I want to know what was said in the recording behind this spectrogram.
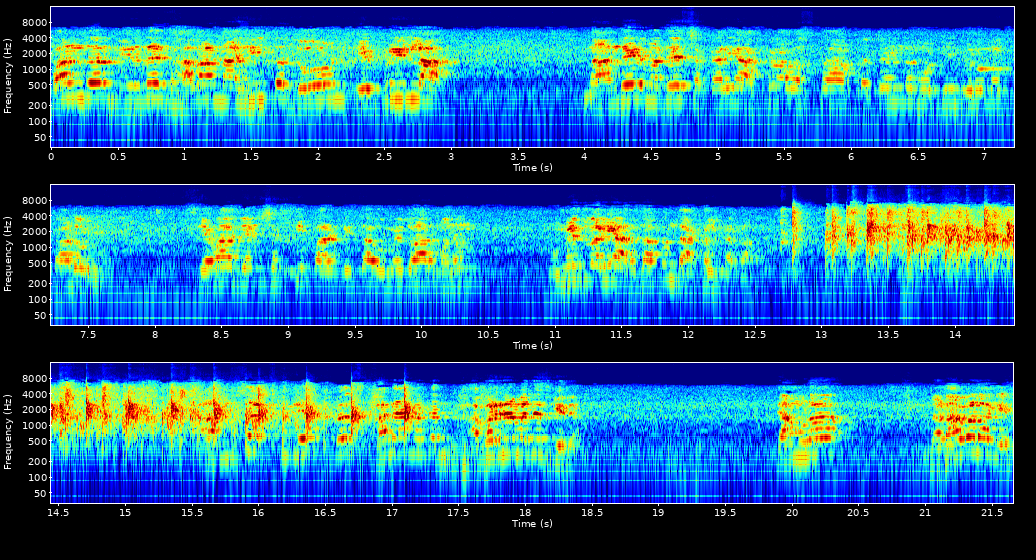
पण जर निर्णय झाला नाही तर दोन एप्रिलला नांदेडमध्ये सकाळी अकरा वाजता प्रचंड मोठी मिरवणूक काढून सेवा जनशक्ती पार्टीचा उमेदवार म्हणून उमेदवारी अर्ज आपण दाखल करणार आहोत. आमच्या खुल्या कस खाण्यामध्ये घाबरण्यामध्येच गेल्या. त्यामुळं लढावं लागेल.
